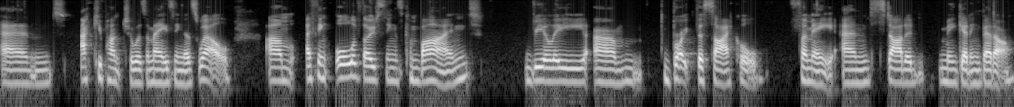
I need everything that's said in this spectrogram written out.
and acupuncture was amazing as well. Um, I think all of those things combined really um, broke the cycle for me and started me getting better.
